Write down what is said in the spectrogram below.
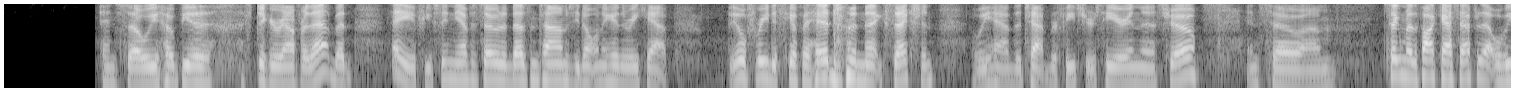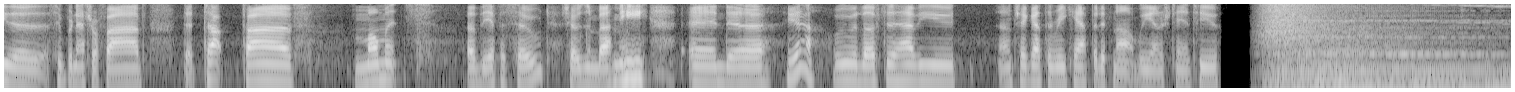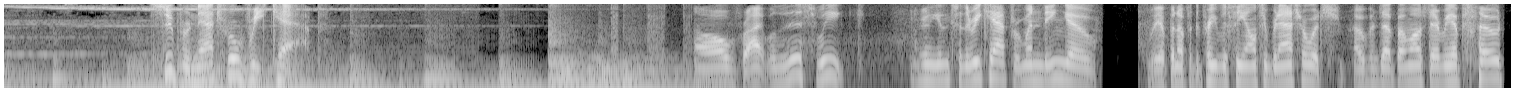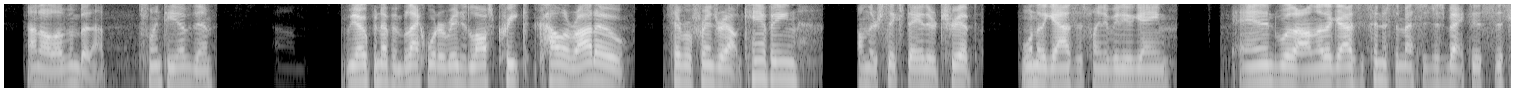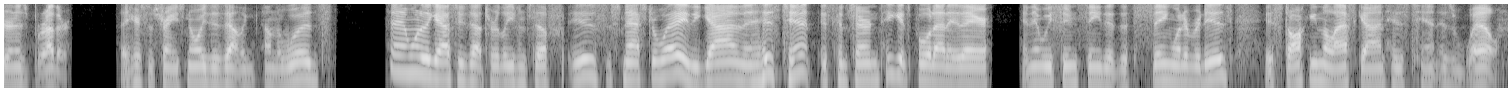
And so we hope you stick around for that. But hey, if you've seen the episode a dozen times, you don't want to hear the recap, feel free to skip ahead to the next section. We have the chapter features here in the show. And so, um, segment of the podcast after that will be the Supernatural 5, the top five moments of the episode chosen by me. And uh, yeah, we would love to have you um, check out the recap, but if not, we understand too. Supernatural Recap. All right, well, this week we're going to get into the recap for Wendigo. We open up with the previously on Supernatural, which opens up almost every episode. Not all of them, but uh, plenty of them. We open up in Blackwater Ridge, Lost Creek, Colorado. Several friends are out camping on their sixth day of their trip. One of the guys is playing a video game, and well, another guy's sending some messages back to his sister and his brother. They hear some strange noises out in the, out in the woods, and one of the guys who's out to relieve himself is snatched away. The guy in his tent is concerned. He gets pulled out of there, and then we soon see that the thing, whatever it is, is stalking the last guy in his tent as well.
